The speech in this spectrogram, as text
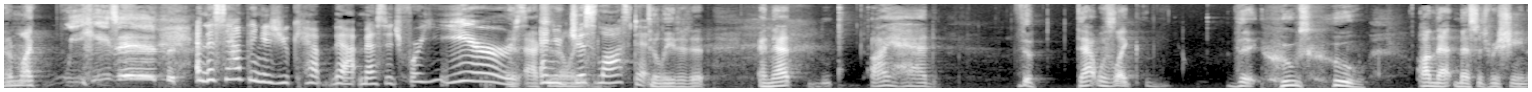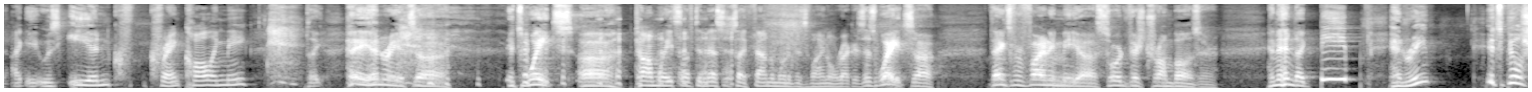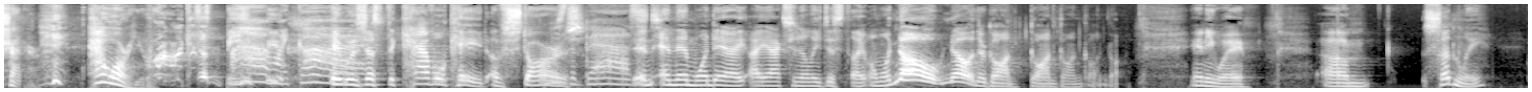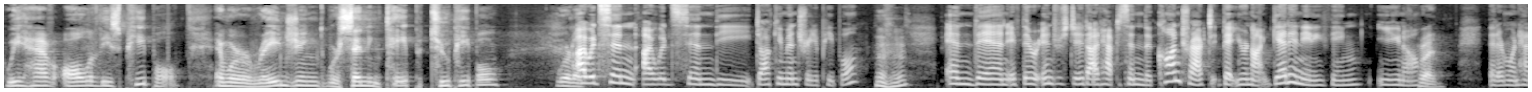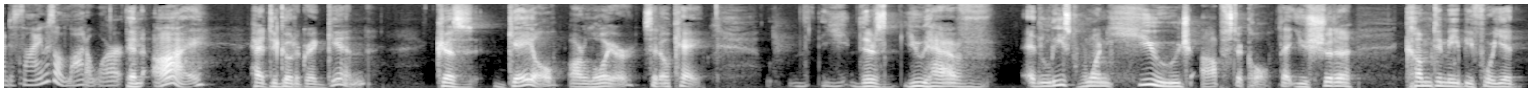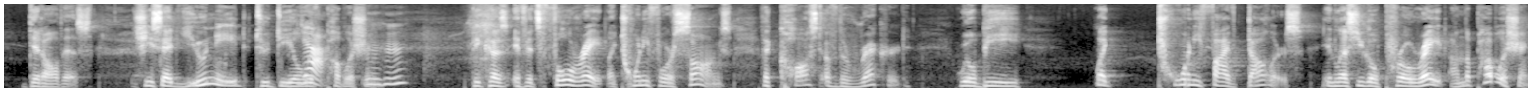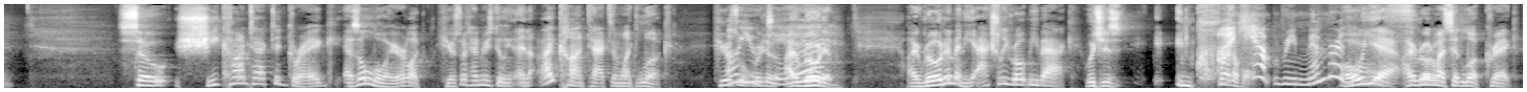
And I'm like, he's in. And the sad thing is, you kept that message for years, and and you just lost it. Deleted it, and that I had the that was like the who's who on that message machine. I, it was Ian cr- crank calling me, It's like, "Hey Henry, it's uh, it's Waits. Uh, Tom Waits left a message. I found him one of his vinyl records. It's Waits. Uh, thanks for finding me uh, Swordfish trombones." And then like beep, Henry, it's Bill Shatner. How are you? Just beep, Oh beep. my God. It was just the cavalcade of stars. the best. And and then one day I, I accidentally just I, I'm like no no and they're gone gone gone gone gone. Anyway, um, suddenly we have all of these people and we're arranging we're sending tape to people. We're like I would send I would send the documentary to people, Mm-hmm. And then if they were interested, I'd have to send the contract that you're not getting anything. You know, right. that everyone had to sign. It was a lot of work. Then I had to go to Greg Ginn because Gail, our lawyer, said, "Okay, there's you have at least one huge obstacle that you should have come to me before you did all this." She said, "You need to deal Yeah. with publishing mm-hmm. Because if it's full rate, like 24 songs, the cost of the record will be like $25 unless you go pro rate on the publishing. So she contacted Greg as a lawyer, like, here's what Henry's doing. And I contacted him, like, look, here's Oh, what we're doing. I did? wrote him. I wrote him, and he actually wrote me back, which is incredible. I can't remember. Oh, this. yeah. I wrote him. I said, look, Greg,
